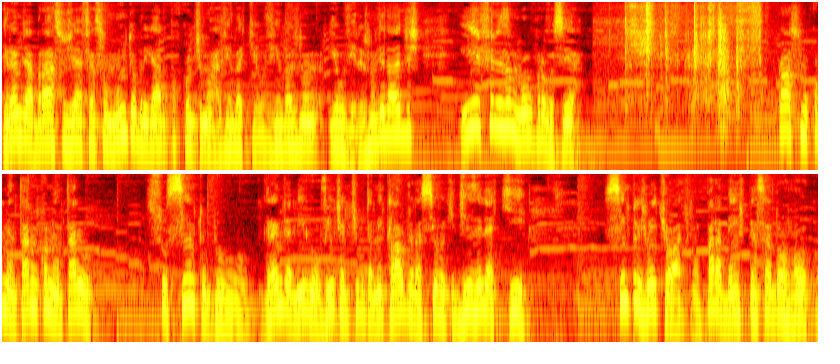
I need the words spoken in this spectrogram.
Grande abraço, Jefferson. Muito obrigado por continuar vindo aqui ouvindo as no... e ouvir as novidades. E feliz ano novo para você. Próximo comentário, um comentário sucinto do grande amigo, ouvinte antigo também, Cláudio da Silva, que diz ele aqui. Simplesmente ótimo. Parabéns, pensador louco.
